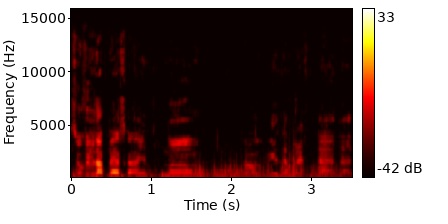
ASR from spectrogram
o senhor vive da pesca, né? não. Não? Eu vivo da, da, da,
